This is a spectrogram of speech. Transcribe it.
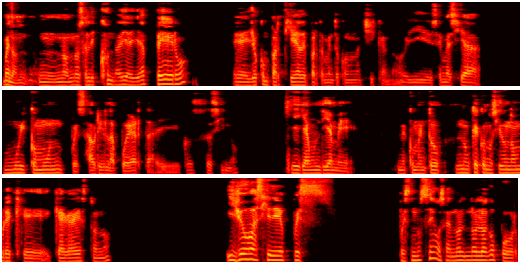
Bueno, no, no salí con nadie allá, pero eh, yo compartía departamento con una chica, ¿no? Y se me hacía muy común pues abrir la puerta y cosas así, ¿no? Y ella un día me, me comentó, nunca he conocido un hombre que, que haga esto, ¿no? Y yo así de, pues, pues no sé, o sea, no, no lo hago por,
